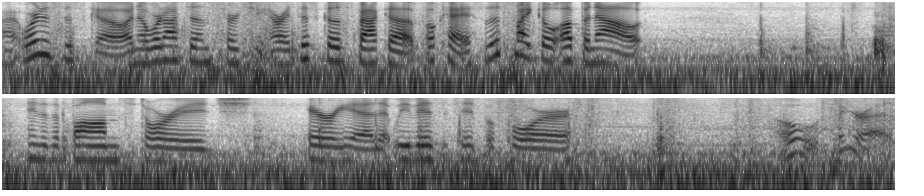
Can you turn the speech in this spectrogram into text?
Alright, where does this go? I know we're not done searching. Alright, this goes back up. Okay, so this might go up and out into the bomb storage area that we visited before. Oh, cigarettes.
